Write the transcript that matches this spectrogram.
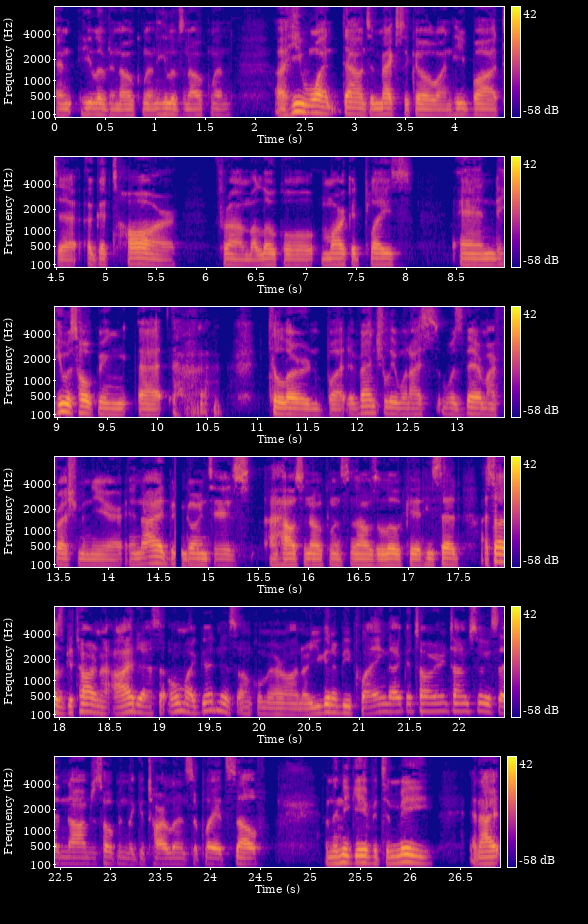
and he lived in Oakland, he lives in Oakland. Uh, he went down to Mexico and he bought a, a guitar from a local marketplace and he was hoping that to learn. But eventually, when I was there my freshman year, and I had been going to his uh, house in Oakland since I was a little kid, he said I saw his guitar and I eyed it. I said, "Oh my goodness, Uncle Mehran, are you going to be playing that guitar anytime soon?" He said, "No, I'm just hoping the guitar learns to play itself." And then he gave it to me, and I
